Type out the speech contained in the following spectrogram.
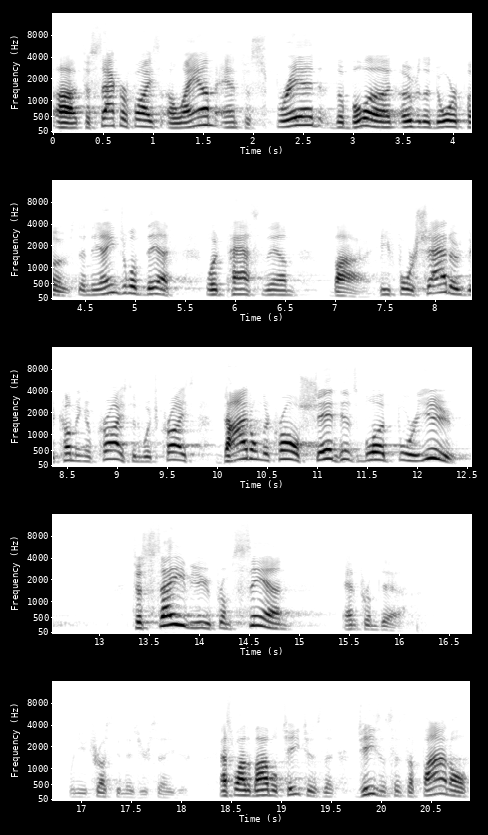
uh, to sacrifice a lamb and to spread the blood over the doorpost, and the angel of death would pass them by. He foreshadowed the coming of Christ, in which Christ died on the cross, shed his blood for you to save you from sin and from death when you trust him as your Savior. That's why the Bible teaches that Jesus is the final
